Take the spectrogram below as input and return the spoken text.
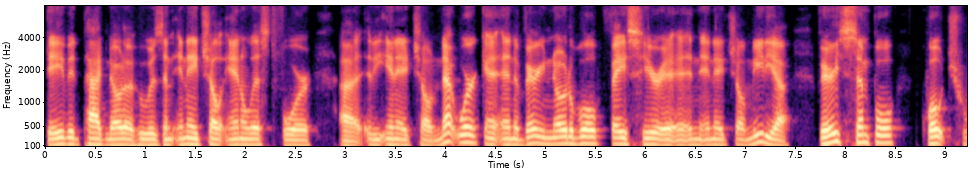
David Pagnotta, who is an NHL analyst for uh, the NHL network and, and, a very notable face here in, in NHL media. Very simple quote t-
